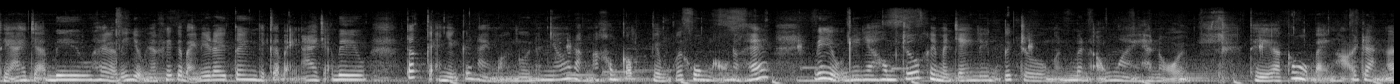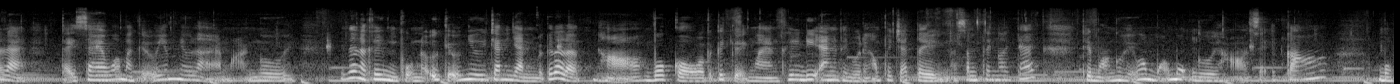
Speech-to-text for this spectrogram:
thì ai trả bill? Hay là ví dụ là khi các bạn đi dating thì các bạn ai trả bill? Tất cả những cái này mọi người nên nhớ rằng nó không có bất kỳ một cái khuôn mẫu nào hết. Ví dụ như nha, hôm trước khi mà trang đi một cái trường ở bên, ở ngoài hà nội, thì à, có một bạn hỏi rằng đó là tại sao mà, kiểu, giống như là mọi người tức là khi một phụ nữ, kiểu như, tranh giành về cái đó là họ vô cồ về cái chuyện là khi đi ăn thì người đàn ông phải trả tiền something like that, thì mọi người hiểu không? Mỗi một người họ sẽ có một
